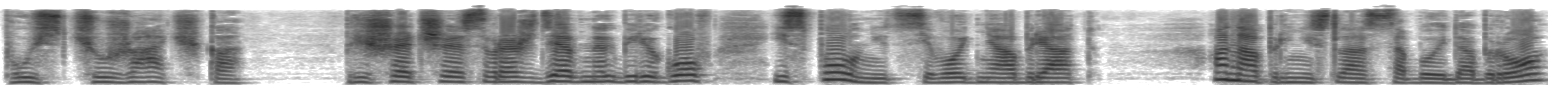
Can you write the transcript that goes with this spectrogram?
«Пусть чужачка, пришедшая с враждебных берегов, исполнит сегодня обряд. Она принесла с собой добро,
